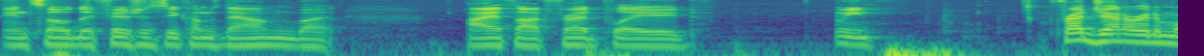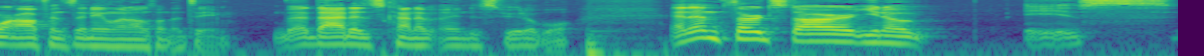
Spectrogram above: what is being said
and so the efficiency comes down. But I thought Fred played. I mean, Fred generated more offense than anyone else on the team. That is kind of indisputable. And then third star, you know, is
